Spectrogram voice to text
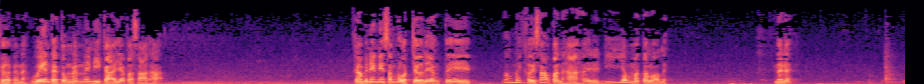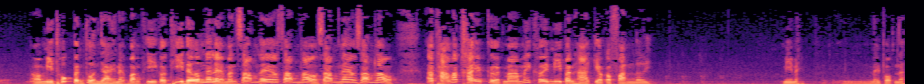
เกิดนะนะเว้นแต่ตรงนั้นไม่มีกายภาษาทะการมินินี้สำรวจเจอเลยยังที่เออไม่เคยสร้างปัญหาให้เลยดีเยี่ยมมาตลอดเลยไหนนะอ๋อมีทุกเป็นตัวใหญ่นะ บางทีก็ที่เดิมนั่นแหละ มันซ้ำแล้วซ้ำเล่า ซ้ำแล้วซ้ำเล่าอาถามว่าใครเกิดมาไม่เคยมีปัญหาเกี่ยวกับฟันเลย มีไหม ไม่พบนะ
